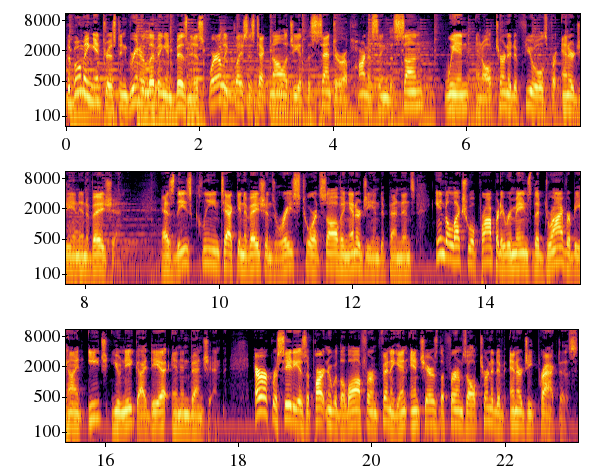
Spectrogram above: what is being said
The booming interest in greener living and business squarely places technology at the center of harnessing the sun, wind, and alternative fuels for energy and innovation. As these clean tech innovations race toward solving energy independence, intellectual property remains the driver behind each unique idea and invention. Eric Raciti is a partner with the law firm Finnegan and chairs the firm's alternative energy practice.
